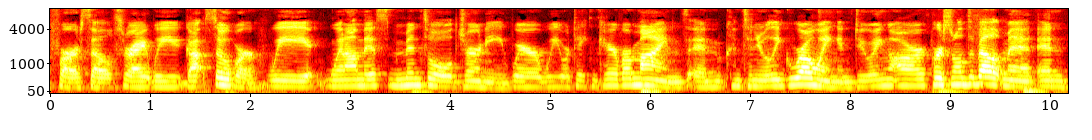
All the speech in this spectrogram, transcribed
for ourselves, right? We got sober. We went on this mental journey where we were taking care of our minds and continually growing and doing our personal development, and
